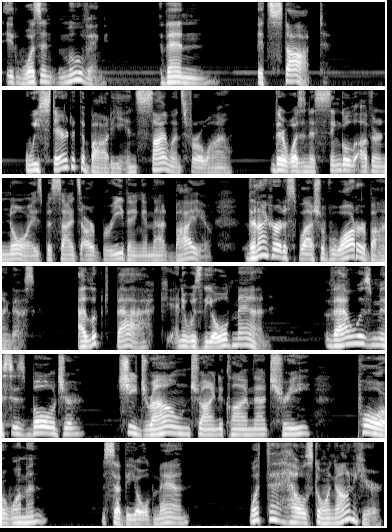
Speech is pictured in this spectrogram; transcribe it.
it wasn't moving. Then it stopped. We stared at the body in silence for a while. There wasn't a single other noise besides our breathing in that bayou. Then I heard a splash of water behind us. I looked back, and it was the old man. That was Mrs. Bolger. She drowned trying to climb that tree. Poor woman, said the old man. What the hell's going on here?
